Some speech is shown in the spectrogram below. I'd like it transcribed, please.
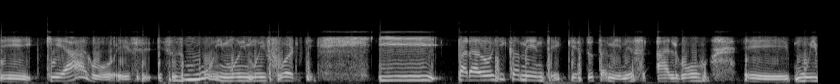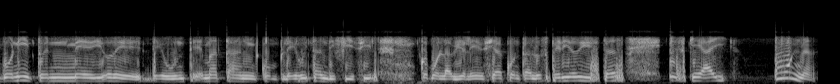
eh, ¿qué hago? Es, eso es muy, muy, muy fuerte. Y paradójicamente, que esto también es algo eh, muy bonito en medio de, de, un tema tan complejo y tan difícil como la violencia contra los periodistas, es que hay una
